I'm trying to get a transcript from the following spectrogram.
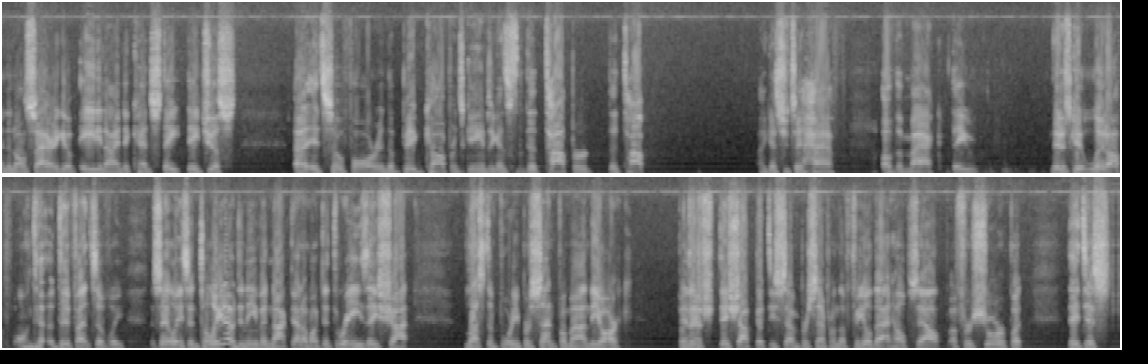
and then on Saturday you have 89 to Kent State. They just uh, it's so far in the big conference games against the top or the top, I guess you'd say half of the MAC. They they just get lit up on defensively to say the least. And Toledo didn't even knock down a bunch of threes. They shot less than 40% from behind the arc. But they, they, shot 57% from the field. That helps out uh, for sure. But they just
